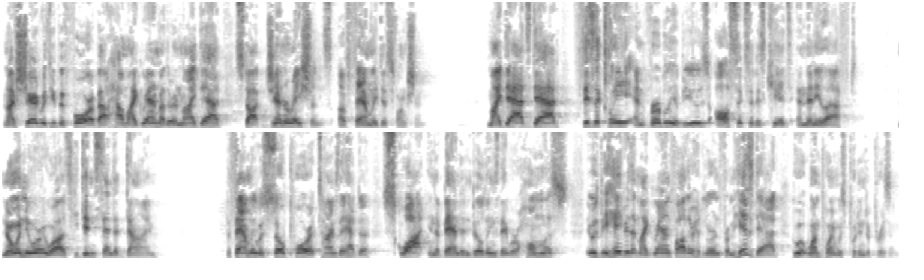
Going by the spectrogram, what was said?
And I've shared with you before about how my grandmother and my dad stopped generations of family dysfunction. My dad's dad physically and verbally abused all six of his kids, and then he left. No one knew where he was. He didn't send a dime. The family was so poor at times they had to squat in abandoned buildings. They were homeless. It was behavior that my grandfather had learned from his dad, who at one point was put into prison.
